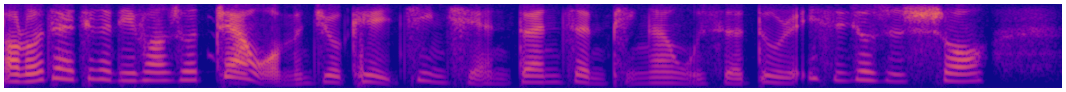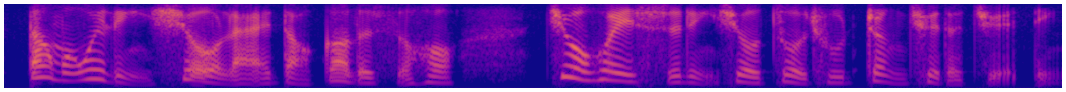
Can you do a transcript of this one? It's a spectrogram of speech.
保罗在这个地方说，这样我们就可以敬虔端正、平安无事度日。意思就是说，当我们为领袖来祷告的时候，就会使领袖做出正确的决定。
